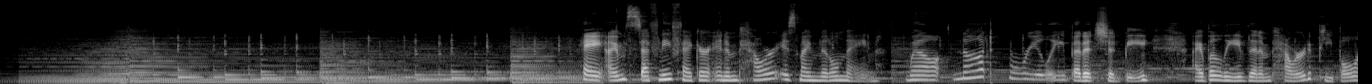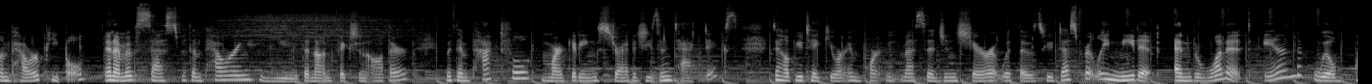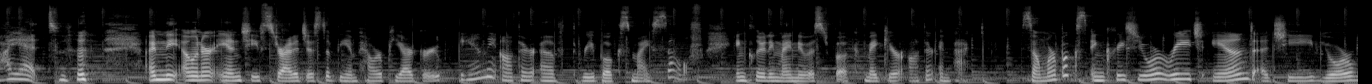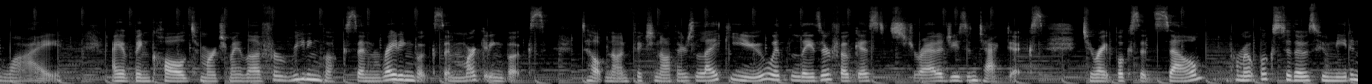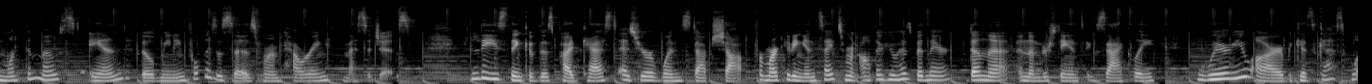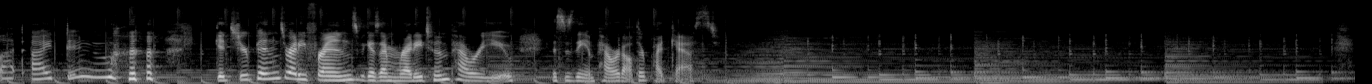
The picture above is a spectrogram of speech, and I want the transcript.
Hey, I'm Stephanie Feger, and Empower is my middle name. Well, not really, but it should be. I believe that empowered people empower people, and I'm obsessed with empowering you, the nonfiction author, with impactful marketing strategies and tactics to help you take your important message and share it with those who desperately need it and want it and will buy it. I'm the owner and chief strategist of the Empower PR Group and the author of three books myself, including my newest book, Make Your Author Impact. Sell more books, increase your reach, and achieve your why. I have been called to march my love for reading books and writing books and marketing books to help nonfiction authors like you with laser focused strategies and tactics to write books that sell, promote books to those who need and want them most, and build meaningful businesses from empowering messages. Please think of this podcast as your one stop shop for marketing insights from an author who has been there, done that, and understands exactly where you are because guess what I do? Get your pins ready, friends, because I'm ready to empower you. This is the Empowered Author Podcast.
